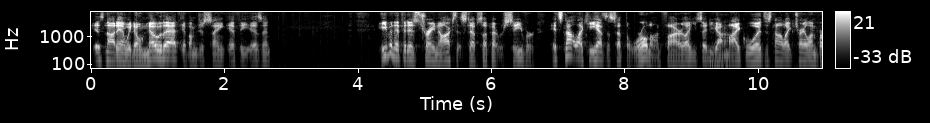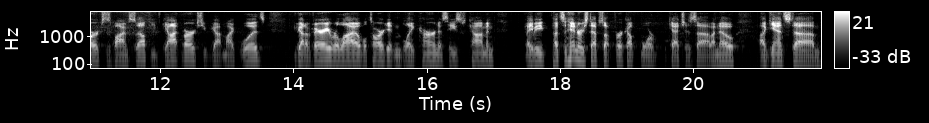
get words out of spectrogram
is not in. We don't know that. If I'm just saying if he isn't, even if it is Trey Knox that steps up at receiver, it's not like he has to set the world on fire. Like you said, you got Mike Woods. It's not like Treylon Burks is by himself. You've got Burks, you've got Mike Woods, you've got a very reliable target in Blake Kern as he's come, and maybe Hudson Henry steps up for a couple more catches. Uh, I know against um,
